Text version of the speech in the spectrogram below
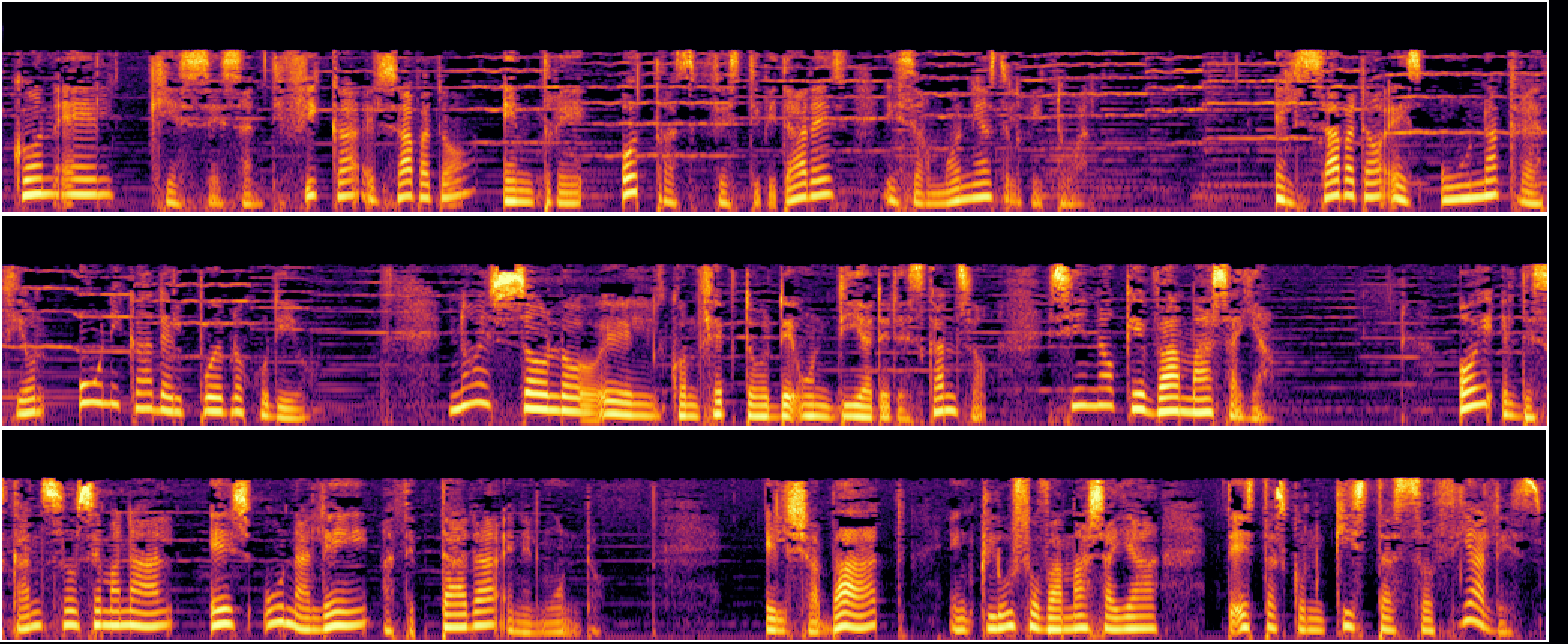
con el que se santifica el sábado entre otras festividades y ceremonias del ritual. El sábado es una creación única del pueblo judío. No es sólo el concepto de un día de descanso, sino que va más allá. Hoy el descanso semanal es una ley aceptada en el mundo. El Shabbat incluso va más allá de estas conquistas sociales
